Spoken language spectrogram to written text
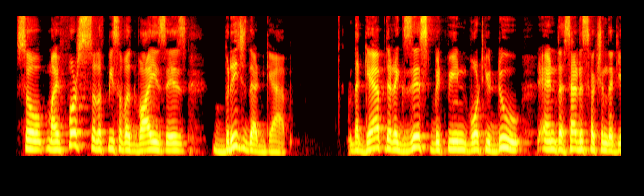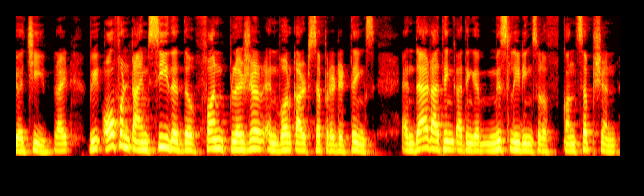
So, my first sort of piece of advice is bridge that gap the gap that exists between what you do and the satisfaction that you achieve right? We oftentimes see that the fun pleasure and work are separated things. And that i think i think a misleading sort of conception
